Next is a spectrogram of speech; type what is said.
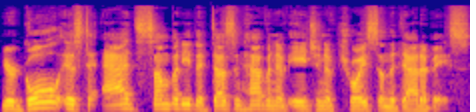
your goal is to add somebody that doesn't have an agent of choice in the database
